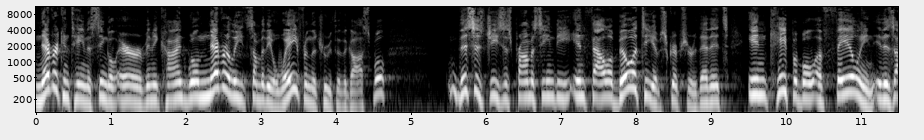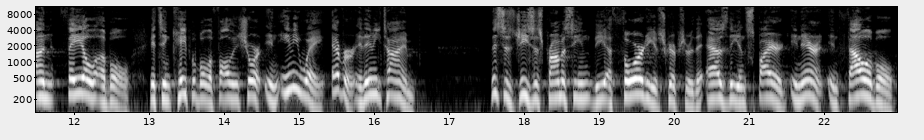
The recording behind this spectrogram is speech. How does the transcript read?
never contain a single error of any kind, will never lead somebody away from the truth of the gospel. This is Jesus promising the infallibility of Scripture, that it's incapable of failing. It is unfailable. It's incapable of falling short in any way, ever, at any time. This is Jesus promising the authority of Scripture, that as the inspired, inerrant, infallible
